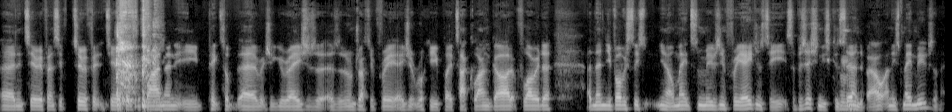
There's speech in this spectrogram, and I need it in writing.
an interior offensive, two interior offensive linemen. He picked up uh, Richard Gouraige as, a, as an undrafted free agent rookie. He played tackle and guard at Florida, and then you've obviously you know made some moves in free agency. It's a position he's concerned about, and he's made moves on it.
